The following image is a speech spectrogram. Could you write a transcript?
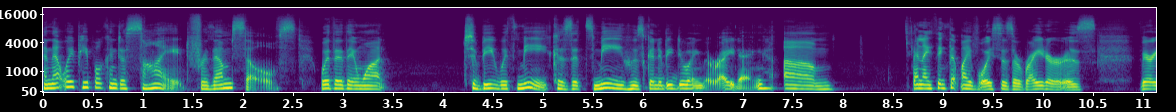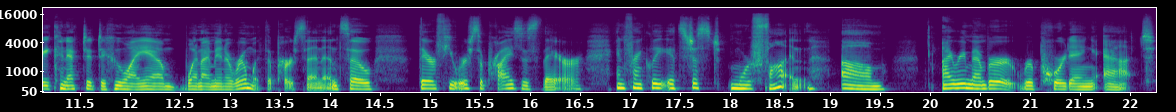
And that way people can decide for themselves whether they want to be with me because it's me who's going to be doing the writing. Um, and I think that my voice as a writer is very connected to who I am when I'm in a room with a person. And so there are fewer surprises there. And frankly, it's just more fun. Um, I remember reporting at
